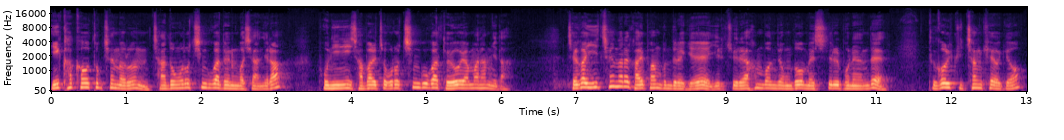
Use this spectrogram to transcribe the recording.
이 카카오톡 채널은 자동으로 친구가 되는 것이 아니라 본인이 자발적으로 친구가 되어야만 합니다. 제가 이 채널에 가입한 분들에게 일주일에 한 번 정도 메시지를 보내는데 그걸 귀찮게 여겨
